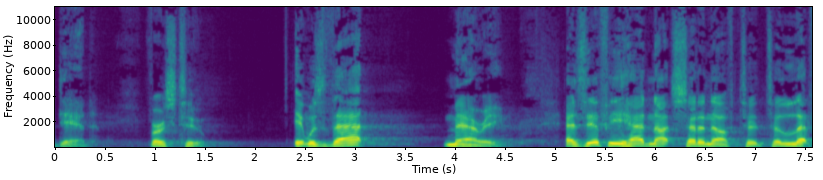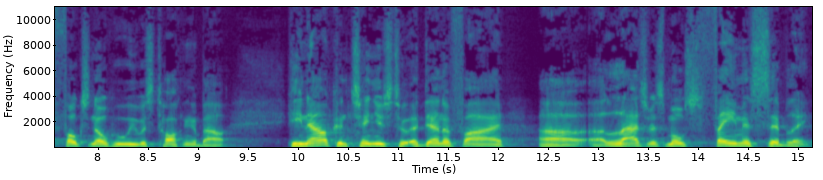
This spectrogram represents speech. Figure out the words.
dead. Verse 2. It was that Mary, as if he had not said enough to, to let folks know who he was talking about, he now continues to identify uh, uh, Lazarus' most famous sibling.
